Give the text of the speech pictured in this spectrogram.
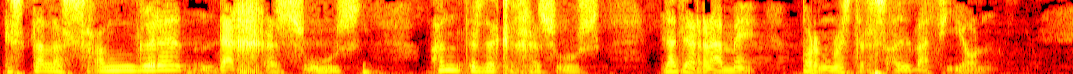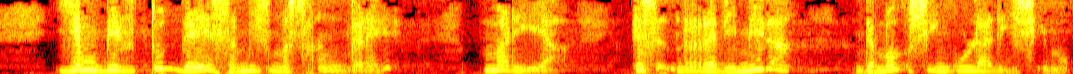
está la sangre de Jesús antes de que Jesús la derrame por nuestra salvación. Y en virtud de esa misma sangre, María es redimida de modo singularísimo,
